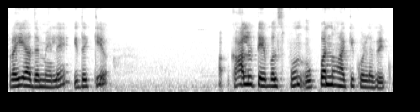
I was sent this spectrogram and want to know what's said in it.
ಫ್ರೈ ಆದ ಮೇಲೆ ಇದಕ್ಕೆ ಕಾಲು ಟೇಬಲ್ ಸ್ಪೂನ್ ಉಪ್ಪನ್ನು ಹಾಕಿಕೊಳ್ಳಬೇಕು.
